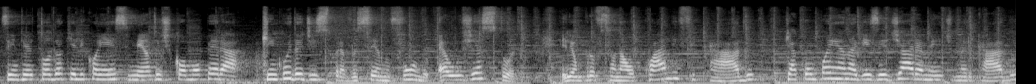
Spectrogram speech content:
sem ter todo aquele conhecimento de como operar. Quem cuida disso para você no fundo é o gestor. Ele é um profissional qualificado que acompanha e analisa diariamente o mercado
